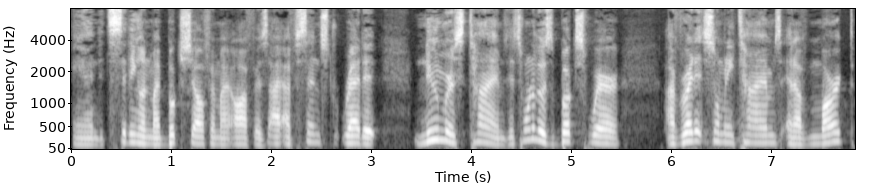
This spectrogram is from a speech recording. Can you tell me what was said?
And it's sitting on my bookshelf in my office. I, I've since read it numerous times. It's one of those books where I've read it so many times and I've marked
